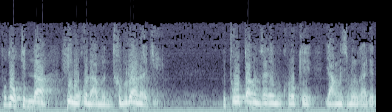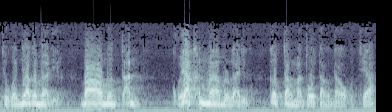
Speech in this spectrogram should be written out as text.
도둑질나 해놓고 나면 더 불안하지. 그 도땅은 사람이 그렇게 양심을 가져 두겠냐 그 말이요 마음은 딴 고약한 마음을 가지고 껍딱만 도땅다고 붙어야?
